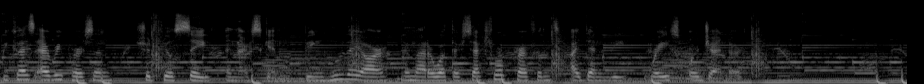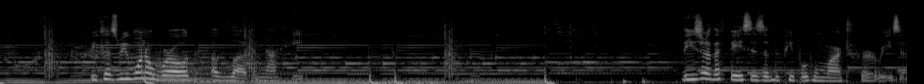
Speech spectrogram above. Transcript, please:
Because every person should feel safe in their skin, being who they are, no matter what their sexual preference, identity, race, or gender. Because we want a world of love and not hate. These are the faces of the people who march for a reason.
